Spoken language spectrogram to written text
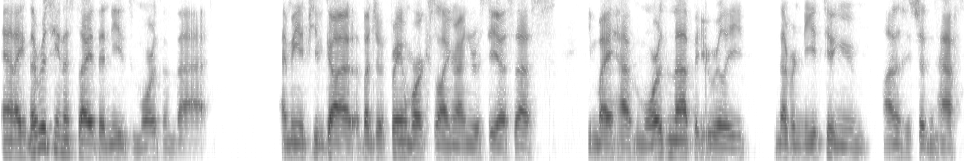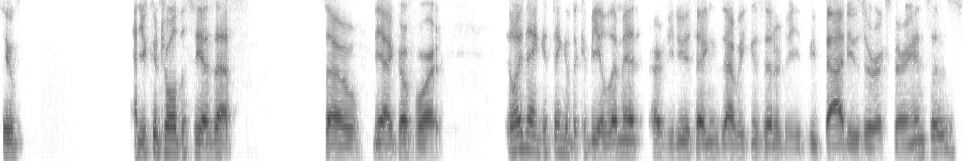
And I've never seen a site that needs more than that. I mean, if you've got a bunch of frameworks lying around your CSS, you might have more than that, but you really never need to. You honestly shouldn't have to. And you control the CSS. So yeah, go for it the only thing I can think of that could be a limit are if you do things that we consider to be bad user experiences.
